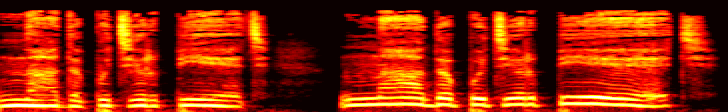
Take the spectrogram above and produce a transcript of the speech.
надо потерпеть, надо потерпеть.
